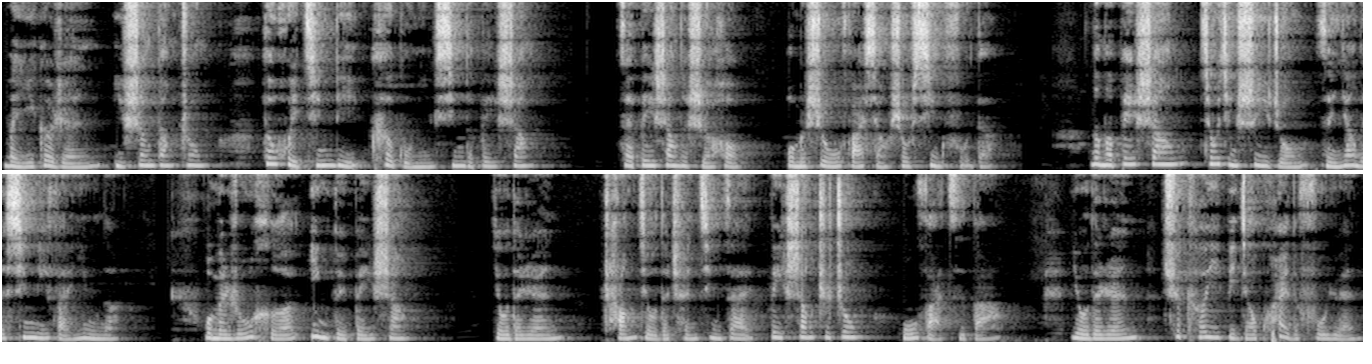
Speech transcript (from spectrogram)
每一个人一生当中都会经历刻骨铭心的悲伤，在悲伤的时候。我们是无法享受幸福的。那么，悲伤究竟是一种怎样的心理反应呢？我们如何应对悲伤？有的人长久的沉浸在悲伤之中，无法自拔；有的人却可以比较快的复原，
